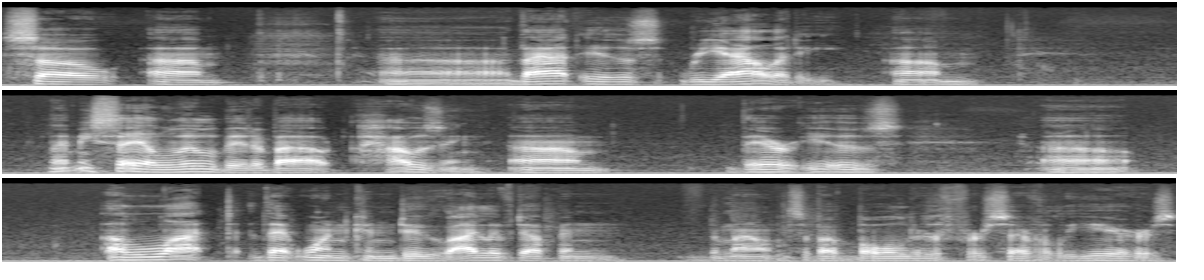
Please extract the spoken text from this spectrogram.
so um, uh, that is reality. Um, let me say a little bit about housing. Um, there is uh, a lot that one can do. I lived up in the mountains above Boulder for several years,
